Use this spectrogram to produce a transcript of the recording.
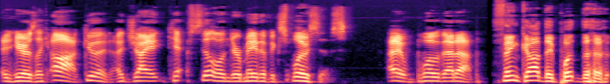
And Heero's like, ah, good, a giant ca- cylinder made of explosives. I blow that up. Thank God they put the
